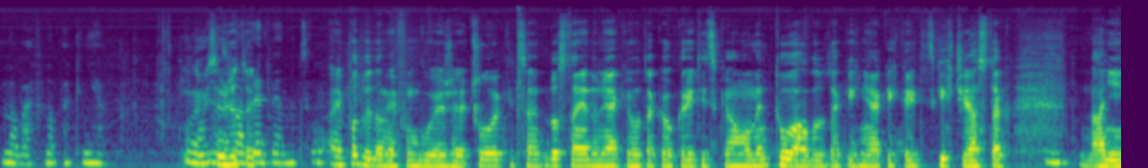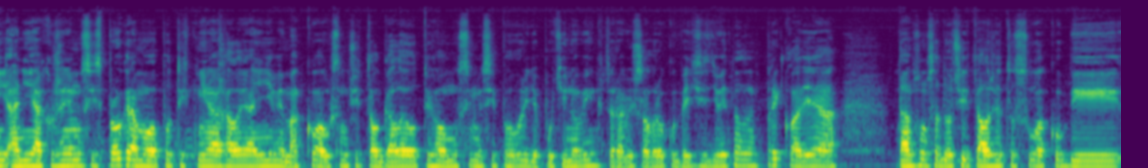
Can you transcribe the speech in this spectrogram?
nová, nová kniha. No, myslím, že to aj podvedomie funguje, že človek keď sa dostane do nejakého takého kritického momentu alebo do takých nejakých kritických čiast, tak mm. ani, ani akože nemusí sprogramovať po tých knihách, ale ani neviem ako. A už som čítal Galeotyho, musíme si pohovoriť o Putinovi, ktorá vyšla v roku 2019 v preklade a tam som sa dočítal, že to sú akoby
